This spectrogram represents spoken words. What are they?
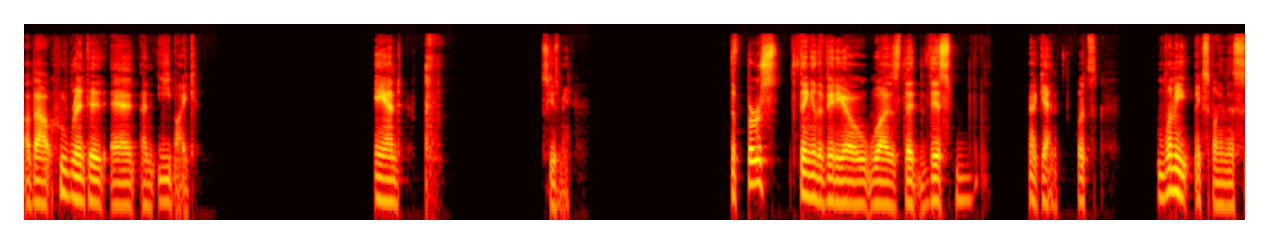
about who rented an, an e bike. And, excuse me, the first thing in the video was that this, again, let's, let me explain this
